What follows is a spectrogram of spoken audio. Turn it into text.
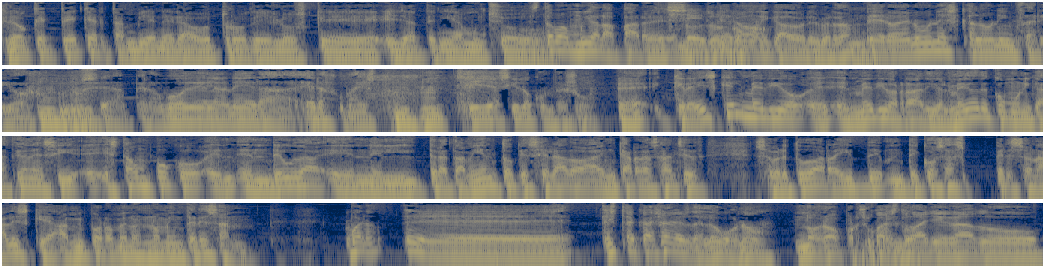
Creo que Pecker también era otro de los que ella tenía mucho. Estaban muy a la par eh, los dos comunicadores, ¿verdad? Pero en un escalón inferior. O sea, pero Bodelan era, era su maestro. Ella sí lo confesó. Eh, ¿Creéis que el medio, el medio radio, el medio de comunicación en sí, eh, está un poco en, deuda en el tratamiento que se le ha dado a Encarna Sánchez, sobre todo a raíz de, de cosas personales que a mí por lo menos no me interesan? Bueno, eh, esta casa desde luego no. No, no, por supuesto. Cuando ha llegado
